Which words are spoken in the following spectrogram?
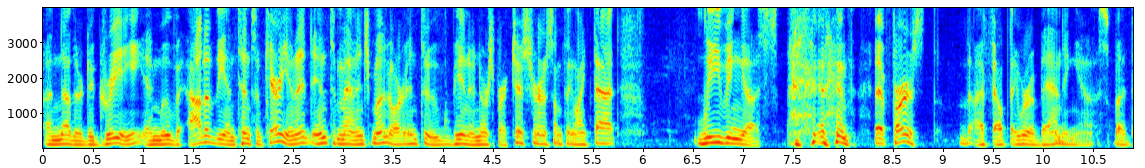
another degree and move out of the intensive care unit into management or into being a nurse practitioner or something like that, leaving us. and at first, I felt they were abandoning us. But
